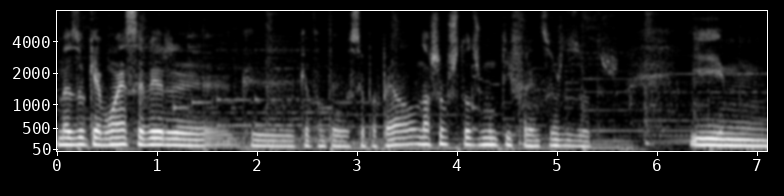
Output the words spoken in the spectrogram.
Mas o que é bom é saber eh, que cada um tem o seu papel. Nós somos todos muito diferentes uns dos outros. E, hum,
